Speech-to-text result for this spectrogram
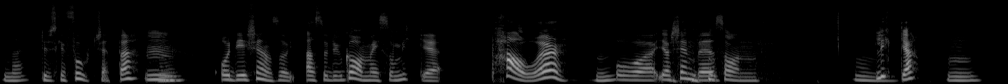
Nej. du ska fortsätta. Mm. Och det känns så, alltså du gav mig så mycket power. Mm. Och jag kände sån Mm. lycka. Mm.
